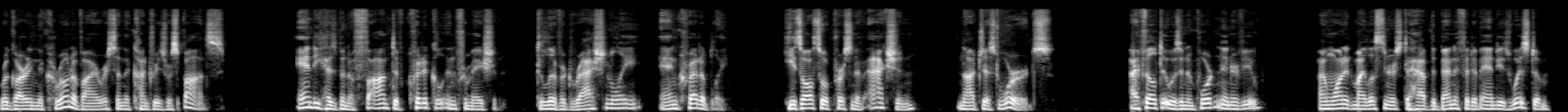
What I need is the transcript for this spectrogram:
regarding the coronavirus and the country's response. Andy has been a font of critical information, delivered rationally and credibly. He's also a person of action, not just words. I felt it was an important interview. I wanted my listeners to have the benefit of Andy's wisdom,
